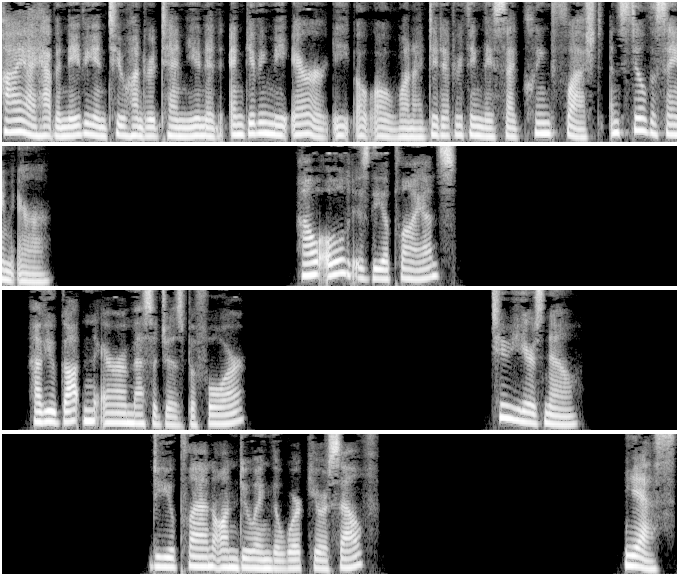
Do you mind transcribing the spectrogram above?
Hi, I have a Navien 210 unit and giving me error E001. I did everything they said, cleaned, flushed, and still the same error. How old is the appliance? Have you gotten error messages before? Two years now. Do you plan on doing the work yourself? Yes.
